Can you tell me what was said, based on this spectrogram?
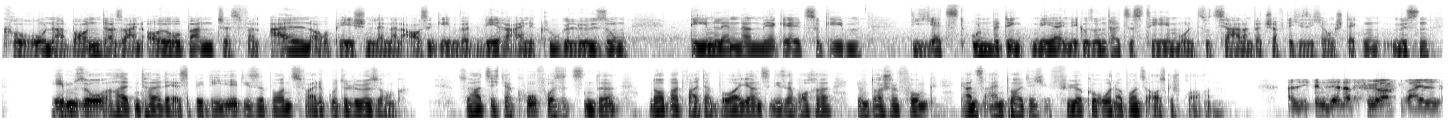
Corona-Bond, also ein Euroband, das von allen europäischen Ländern ausgegeben wird, wäre eine kluge Lösung, den Ländern mehr Geld zu geben, die jetzt unbedingt mehr in ihr Gesundheitssystem und soziale und wirtschaftliche Sicherung stecken müssen. Ebenso halten Teile der SPD diese Bonds für eine gute Lösung. So hat sich der Co-Vorsitzende Norbert Walter Borjans in dieser Woche im Deutschlandfunk ganz eindeutig für Corona-Bonds ausgesprochen. Also ich bin sehr dafür, weil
